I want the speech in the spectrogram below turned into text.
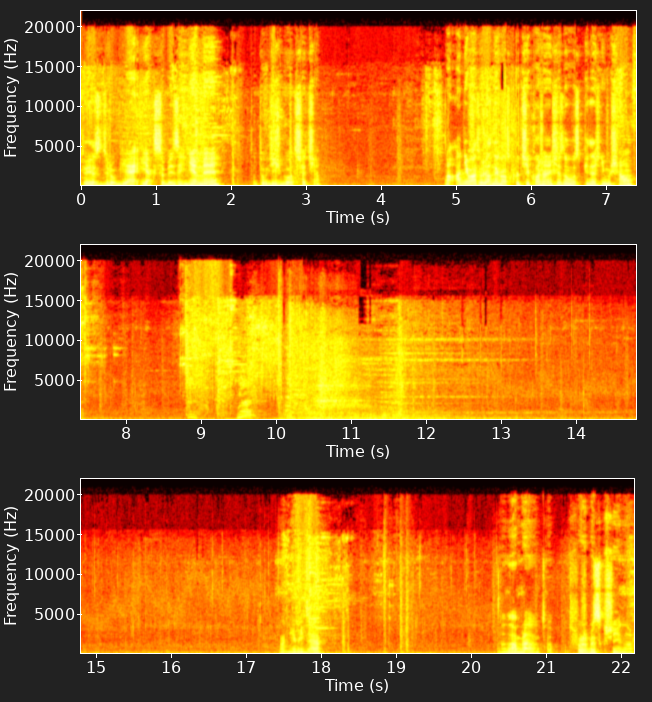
Tu jest drugie i jak sobie zejdziemy, to tu gdzieś było trzecie. No, a nie ma tu żadnego skróciku, żebym się znowu spinać nie musiał? No nie widzę. No dobra, no to otwórzmy skrzynię nor.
